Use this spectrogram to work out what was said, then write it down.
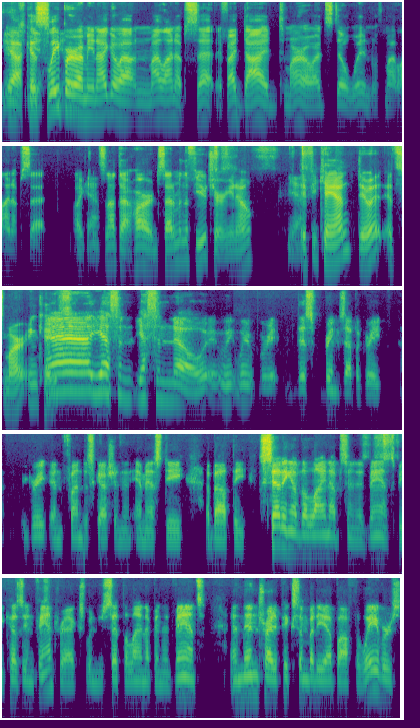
It Yeah, because ESPN. sleeper. I mean, I go out and my lineup's set. If I died tomorrow, I'd still win with my lineup set. Like Yeah. it's not that hard. Set them in the future. You know, Yeah. if you can do it, it's smart in case. Uh, yes and yes and no. We, we, we, this brings up a great, great and fun discussion in MSD about the setting of the lineups in advance. Because in Fantrax, when you set the lineup in advance and then try to pick somebody up off the waivers,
